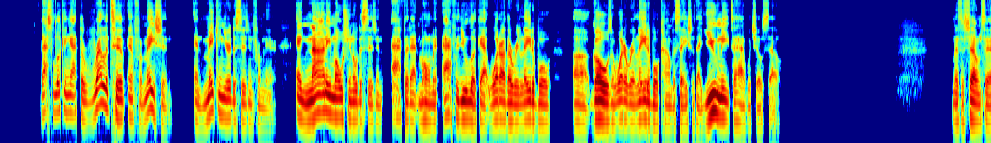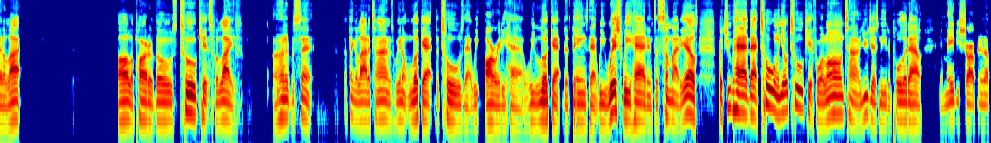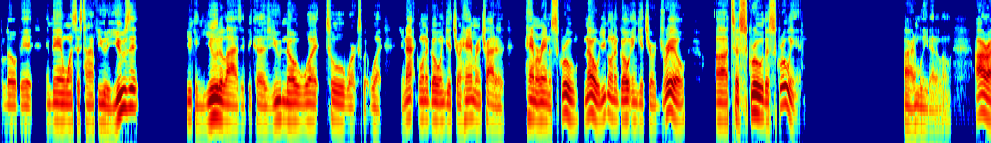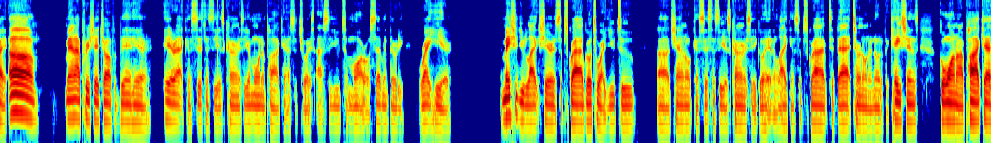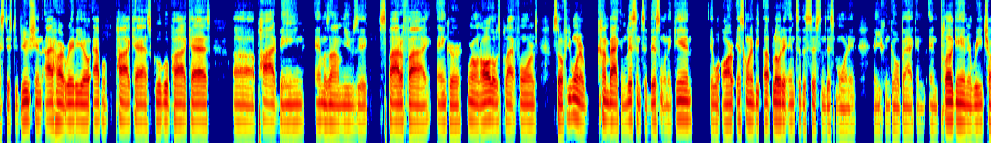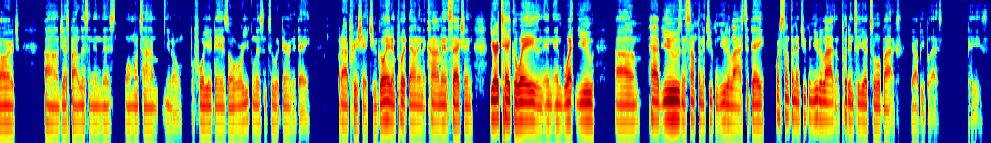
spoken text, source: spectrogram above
That's looking at the relative information and making your decision from there. A non-emotional decision after that moment after you look at what are the relatable uh, goals or what are relatable conversations that you need to have with yourself Mr. Shelton said a lot. All a part of those toolkits for life. 100%. I think a lot of times we don't look at the tools that we already have. We look at the things that we wish we had into somebody else, but you've had that tool in your toolkit for a long time. You just need to pull it out and maybe sharpen it up a little bit. And then once it's time for you to use it, you can utilize it because you know what tool works with what. You're not going to go and get your hammer and try to hammer in a screw. No, you're going to go and get your drill uh, to screw the screw in. All right, I'm gonna leave that alone. All right. Um, man, I appreciate y'all for being here. Here at Consistency is Currency, your morning podcast of choice. I see you tomorrow, 7:30, right here. make sure you like, share, and subscribe. Go to our YouTube uh, channel, Consistency is Currency. Go ahead and like and subscribe to that. Turn on the notifications. Go on our podcast distribution, iHeartRadio, Apple Podcasts, Google Podcasts, uh, Podbean, Amazon Music, Spotify, Anchor. We're on all those platforms. So if you want to come back and listen to this one again, it will it's going to be uploaded into the system this morning and you can go back and, and plug in and recharge uh, just by listening this one more time you know before your day is over or you can listen to it during the day. But i appreciate you. Go ahead and put down in the comment section your takeaways and, and, and what you um, have used and something that you can utilize today or something that you can utilize and put into your toolbox. Y'all be blessed. Peace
